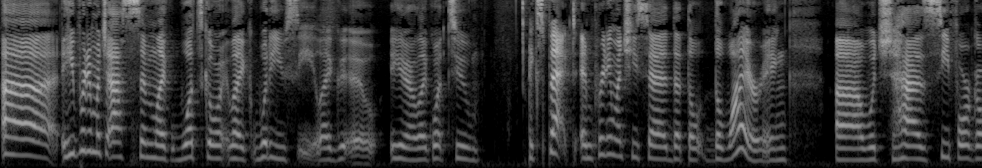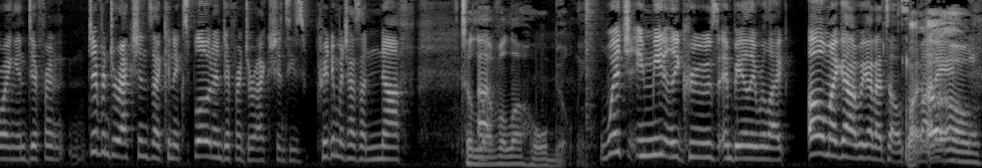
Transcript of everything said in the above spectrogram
uh, he pretty much asks him like, "What's going? Like, what do you see? Like, uh, you know, like what to expect?" And pretty much he said that the the wiring. Uh, which has C4 going in different different directions that can explode in different directions. He's pretty much has enough. to level a whole building. Which immediately Cruz and Bailey were like, "Oh my god, we gotta tell Like, somebody. uh-oh.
